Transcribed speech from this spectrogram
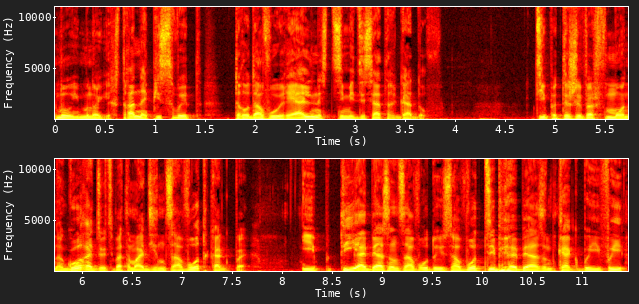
ну и многих стран описывает трудовую реальность 70-х годов. Типа ты живешь в моногороде, у тебя там один завод, как бы, и ты обязан заводу, и завод тебе обязан, как бы и вы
